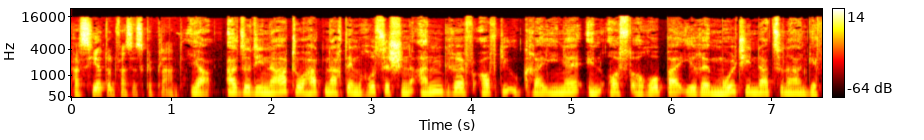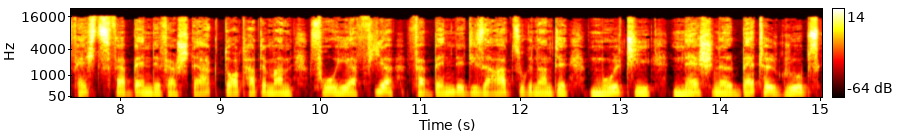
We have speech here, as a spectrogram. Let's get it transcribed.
passiert und was ist geplant? Ja, also die NATO hat nach dem russischen Angriff auf die Ukraine in Osteuropa ihre multinationalen Gefechtsverbände verstärkt. Dort hatte man vorher vier Verbände dieser Art, sogenannte Multinational Battle Groups.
